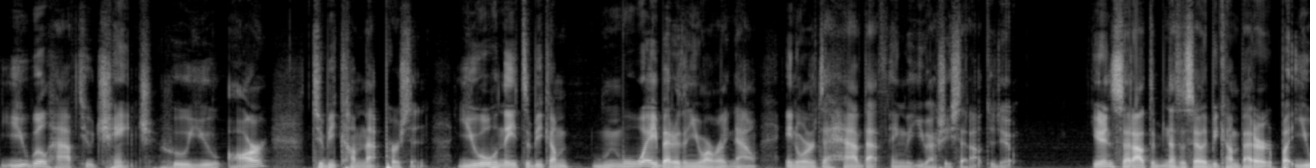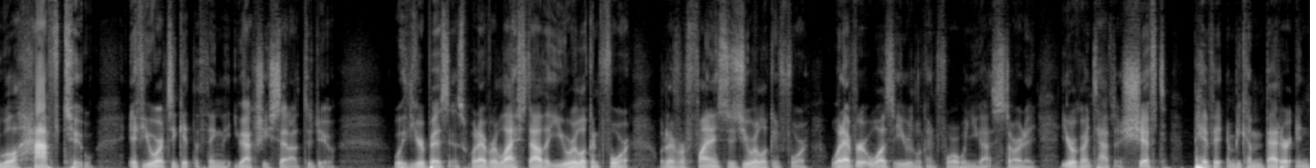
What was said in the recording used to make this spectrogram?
you will have to change who you are to become that person. You will need to become way better than you are right now in order to have that thing that you actually set out to do. You didn't set out to necessarily become better, but you will have to if you are to get the thing that you actually set out to do with your business, whatever lifestyle that you were looking for, whatever finances you were looking for, whatever it was that you were looking for when you got started, you're going to have to shift, pivot, and become better in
